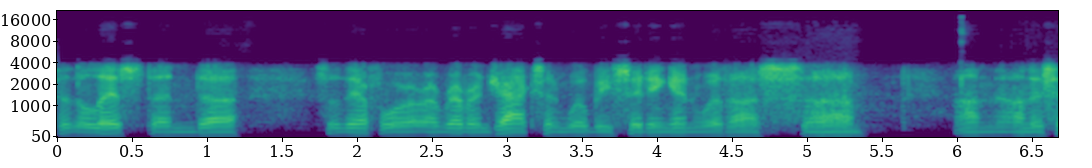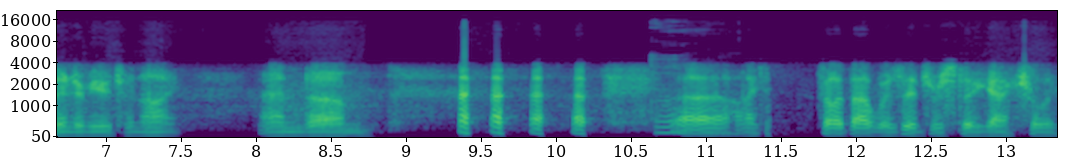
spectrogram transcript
to the list, and so therefore Reverend Jackson will be sitting in with us um, on on this interview tonight." And um, Uh, I thought that was interesting, actually.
